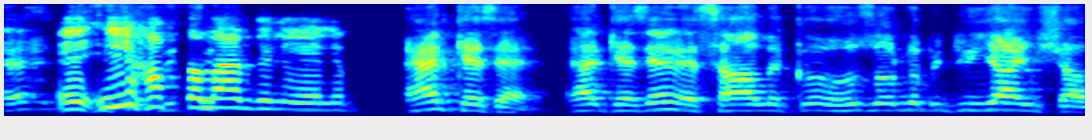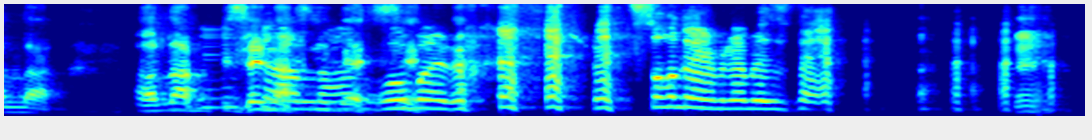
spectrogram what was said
Evet, ee, iyi haftalar dileyelim. Herkese, herkese ve sağlıklı, huzurlu bir dünya inşallah. Allah bize İnşallah, nasip etsin. Umarım. Son ömrümüzde.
